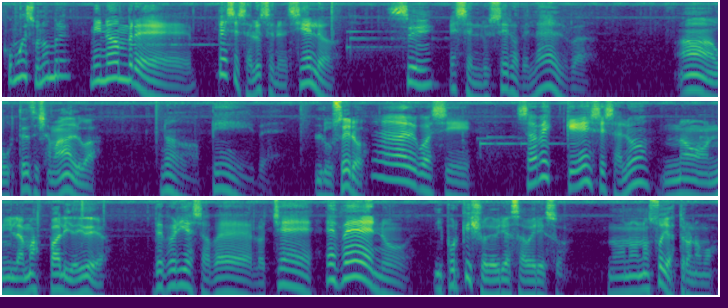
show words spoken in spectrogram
¿Cómo es su nombre? Mi nombre... ¿Ves esa luz en el cielo? Sí. Es el lucero del alba. Ah, usted se llama Alba. No, pibe. ¿Lucero? Algo así. ¿Sabes qué es esa luz? No, ni la más pálida idea. Deberías saberlo, che. Es Venus. ¿Y por qué yo debería saber eso? No, no, no soy astrónomo.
